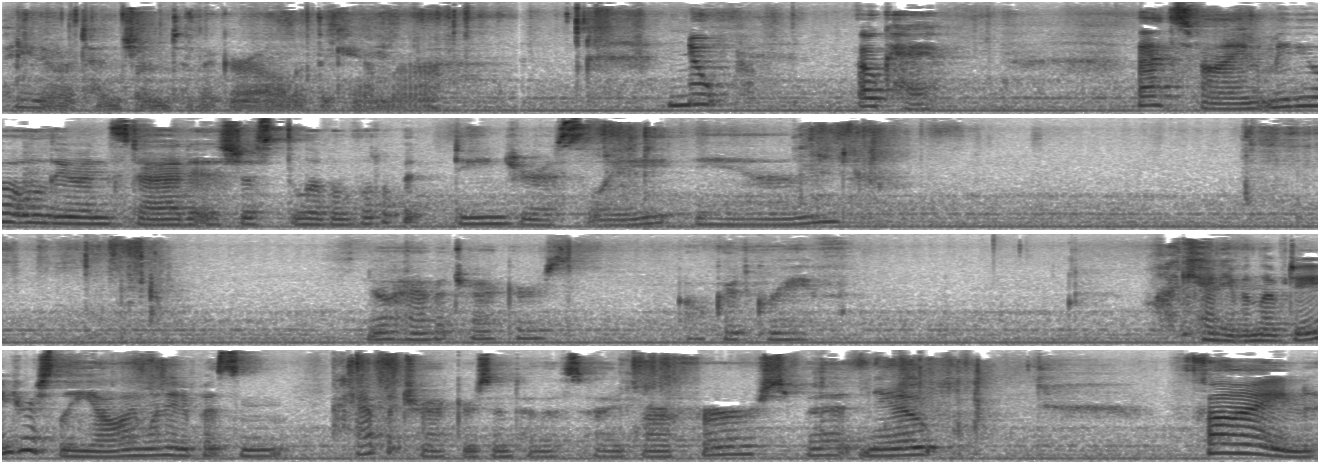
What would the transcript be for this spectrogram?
Pay no attention to the girl with the camera. Nope. Okay. That's fine. Maybe what we'll do instead is just live a little bit dangerously and no habit trackers. Oh, good grief. I can't even live dangerously, y'all. I wanted to put some habit trackers into the sidebar first, but nope. Fine.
